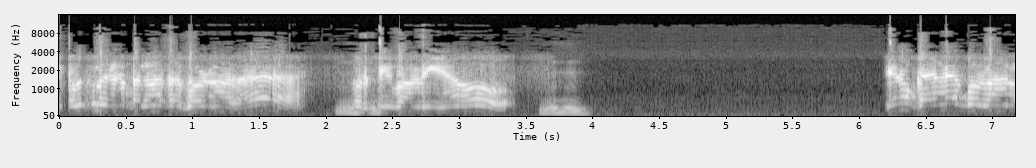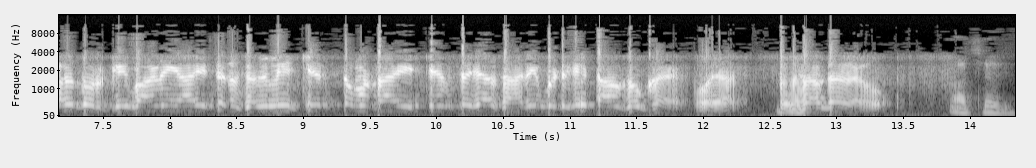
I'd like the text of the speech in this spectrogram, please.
ਸ਼ਬਦ ਮੇਰੇ ਨਾਲ ਪਹਿਲਾਂ ਤਾਂ ਸੁਣਨ ਹੈ। ਤੁਰਦੀ ਬਾਣੀ ਹੈ ਉਹ। ਜਿਹਨੂੰ ਕਹਿੰਦੇ ਗੁਰੂ ਨਾਨਕ ਤੁਰਕੀ ਬਾਣੀ ਆਈ ਤੇ ਸਗਲੀ ਚਿੰਤ ਮਟਾਈ ਚਿੰਤ ਜਾਂ ਸਾਰੀ ਮਿਟ ਗਈ ਤਾਂ ਸੁਖ ਹੈ। ਹੋਇਆ ਸੁਖ ਸਾਗਰ ਹੈ ਉਹ। ਅੱਛਾ ਜੀ।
